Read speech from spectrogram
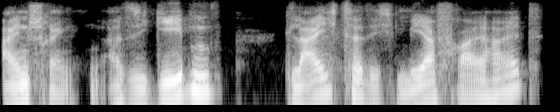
einschränken. Also sie geben gleichzeitig mehr Freiheit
